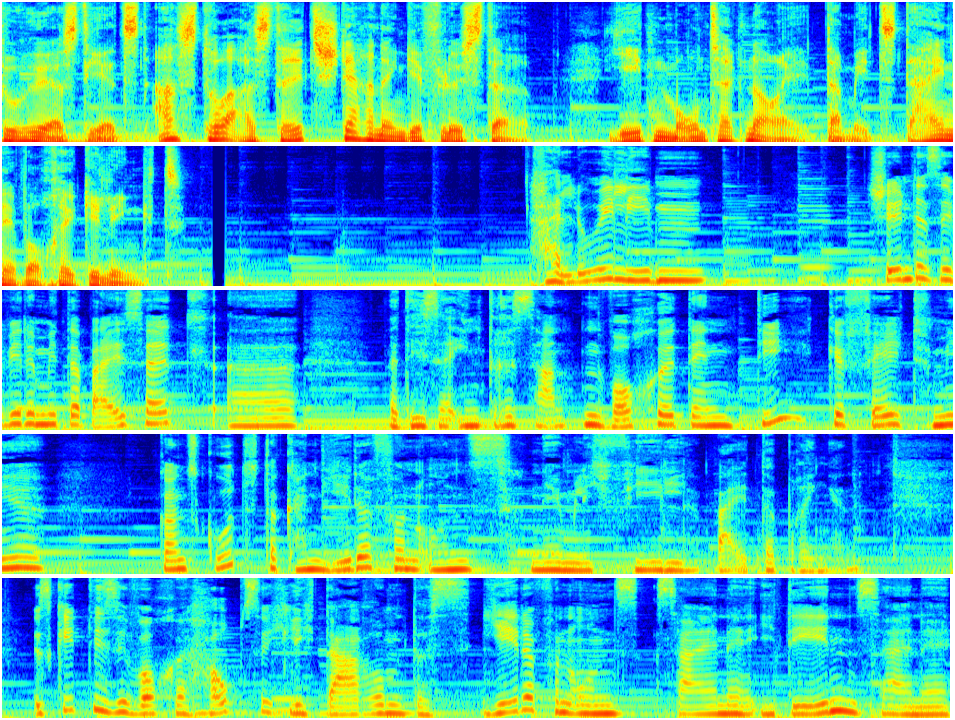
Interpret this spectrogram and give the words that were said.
Du hörst jetzt Astro Astrids Sternengeflüster. Jeden Montag neu, damit deine Woche gelingt. Hallo ihr Lieben, schön, dass ihr wieder mit dabei seid äh, bei dieser interessanten Woche, denn die gefällt mir ganz gut. Da kann jeder von uns nämlich viel weiterbringen. Es geht diese Woche hauptsächlich darum, dass jeder von uns seine Ideen, seine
